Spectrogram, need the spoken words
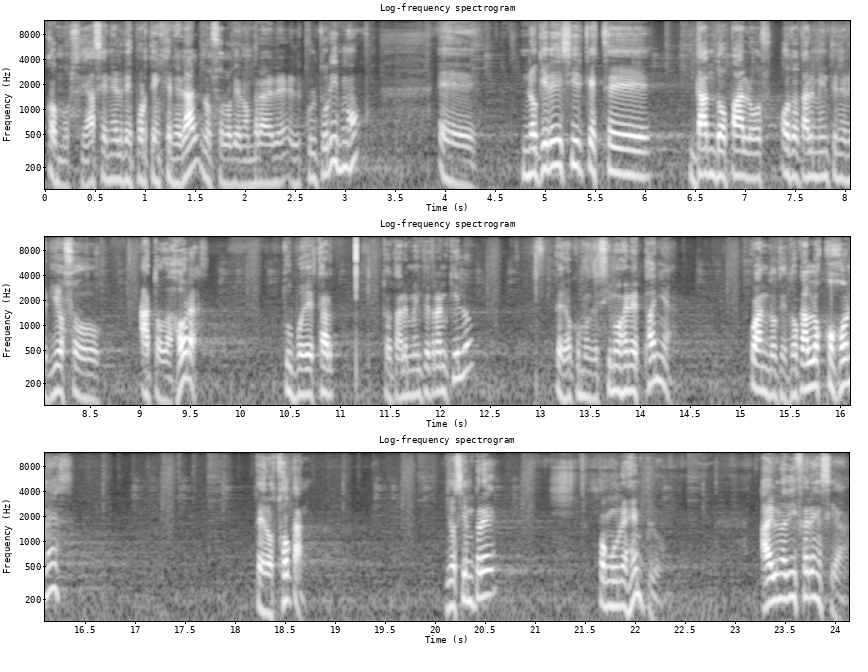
como se hace en el deporte en general, no solo de nombrar el, culturismo, eh, no quiere decir que esté dando palos o totalmente nervioso a todas horas. Tú puedes estar totalmente tranquilo, pero como decimos en España, cuando te tocan los cojones, te los tocan. Yo siempre pongo un ejemplo. Hay una diferencia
